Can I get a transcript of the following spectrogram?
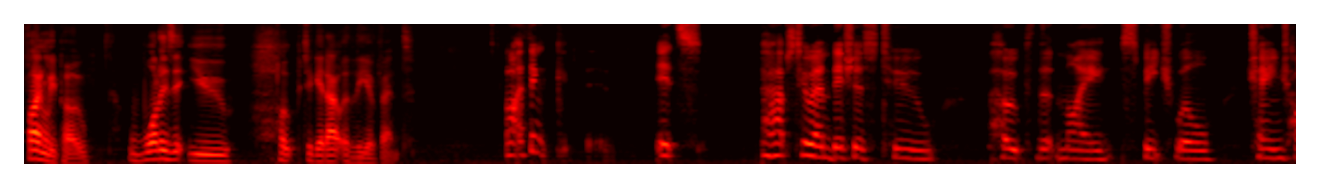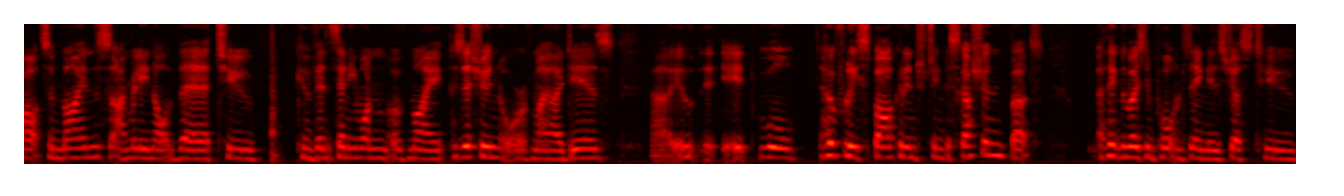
finally, Po, what is it you hope to get out of the event? Well, I think it's perhaps too ambitious to hope that my speech will change hearts and minds. I'm really not there to convince anyone of my position or of my ideas. Uh, it, it will hopefully spark an interesting discussion, but I think the most important thing is just to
